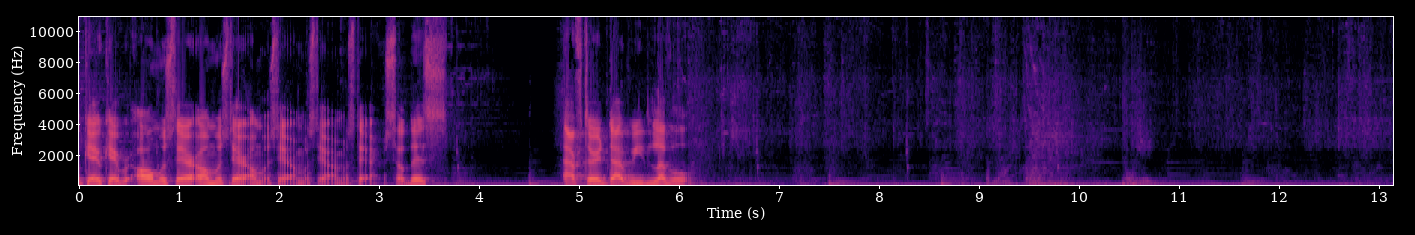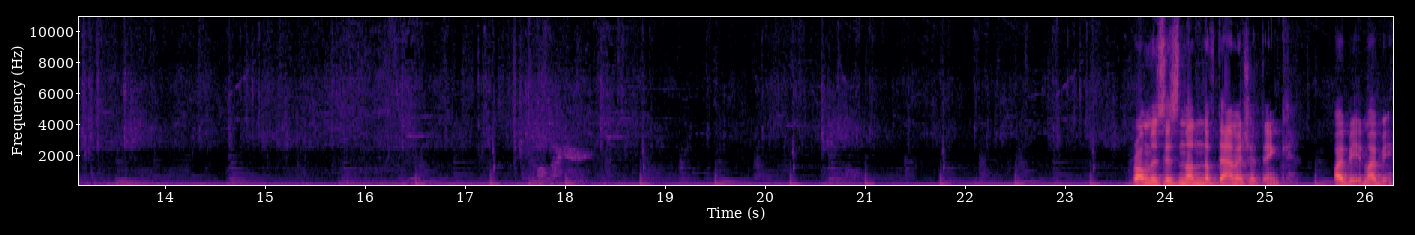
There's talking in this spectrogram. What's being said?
Okay, okay, we're almost there, almost there, almost there, almost there, almost there. So this, after that we level. Problem is, this is not enough damage, I think. Might be, it might be.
